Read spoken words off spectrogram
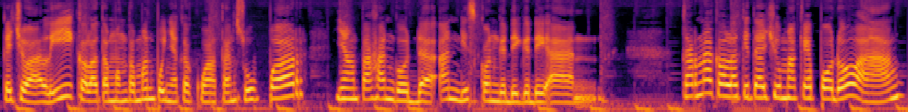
Kecuali kalau teman-teman punya kekuatan super yang tahan godaan diskon gede-gedean. Karena kalau kita cuma kepo doang,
